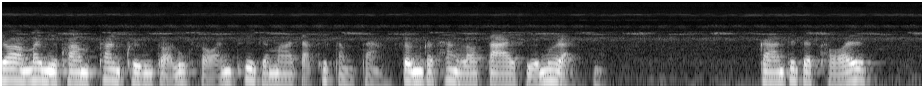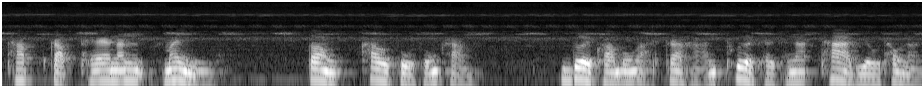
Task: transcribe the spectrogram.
ย่อมไม่มีความพรั่นพรึงต่อลูกศรที่จะมาจากทิศต่างๆ จนกระทั่งเราตายเสียเมื่อไหร่ การที่จะถอยทับกลับแพ้นั้นไม่มี ต้องเข้าสู่สงคราม ด้วยความองอาจกล้าหาญเพื่อชัยชนะท่าเดียวเท่านั้น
